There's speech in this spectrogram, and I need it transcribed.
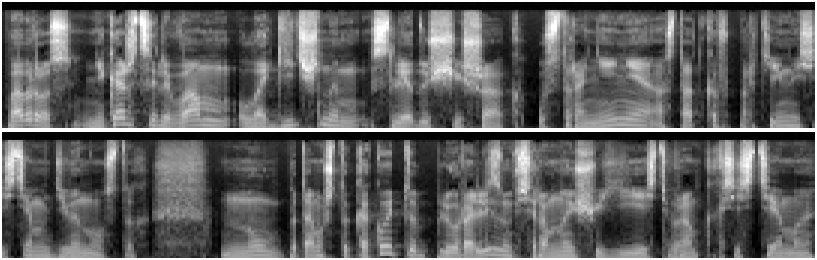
Вопрос, не кажется ли вам логичным следующий шаг устранения остатков партийной системы 90-х? Ну, потому что какой-то плюрализм все равно еще есть в рамках системы.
